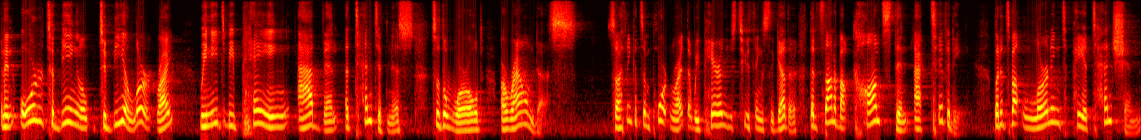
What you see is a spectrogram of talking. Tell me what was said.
And in order to, being, to be alert, right, we need to be paying Advent attentiveness to the world around us. So I think it's important, right, that we pair these two things together, that it's not about constant activity, but it's about learning to pay attention,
